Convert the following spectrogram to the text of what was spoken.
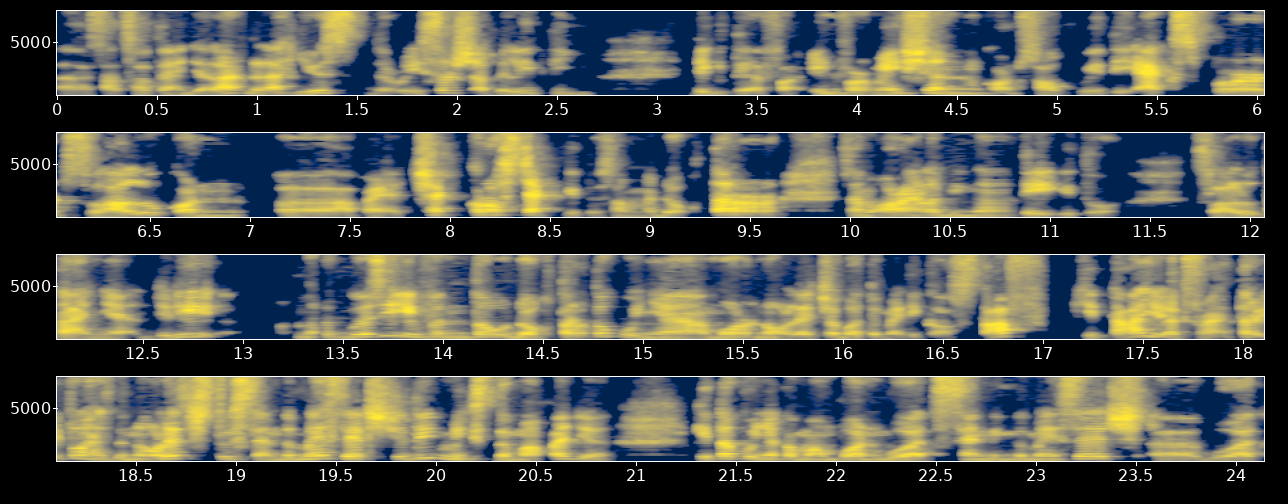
uh, satu-satunya jalan adalah use the research ability dig the information, consult with the expert, selalu kon uh, apa ya cek cross check gitu sama dokter, sama orang yang lebih ngerti gitu, selalu tanya. Jadi menurut gue sih even though dokter tuh punya more knowledge about the medical stuff, kita UX writer itu has the knowledge to send the message. Jadi mix them up aja. Kita punya kemampuan buat sending the message, uh, buat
